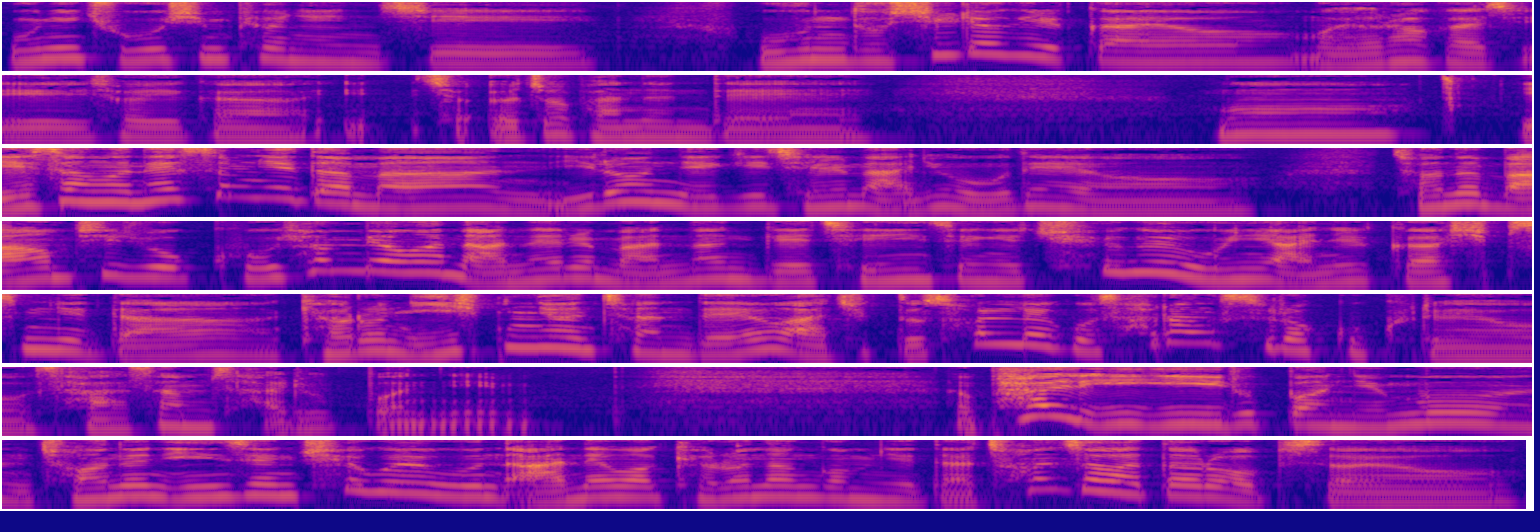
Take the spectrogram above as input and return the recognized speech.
운이 좋으신 편인지, 운도 실력일까요? 뭐 여러 가지 저희가 여쭤봤는데, 뭐, 예상은 했습니다만, 이런 얘기 제일 많이 오네요. 저는 마음씨 좋고 현명한 아내를 만난 게 제 인생의 최고의 운이 아닐까 싶습니다. 결혼 20년 차인데요. 아직도 설레고 사랑스럽고 그래요. 4346번님. 8226번님은 저는 인생 최고의 운 아내와 결혼한 겁니다. 천사가 따로 없어요.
